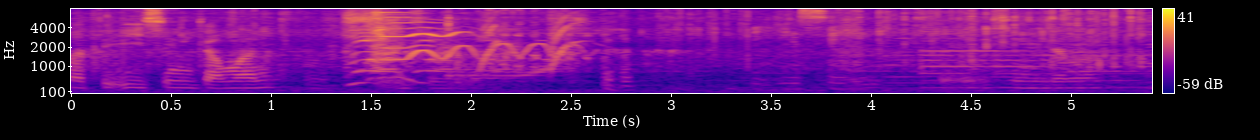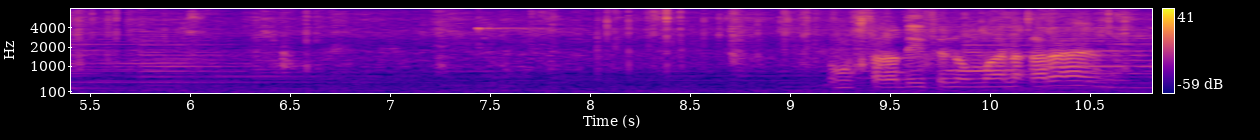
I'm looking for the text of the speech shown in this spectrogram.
Matiising ka man. Easy. Matiising ka man. Kumusta ka dito nung mga nakaraan?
